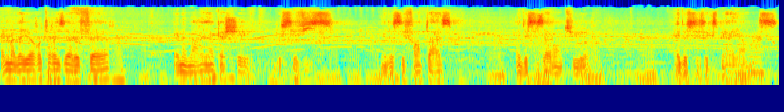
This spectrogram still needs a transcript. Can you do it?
Elle m'a d'ailleurs autorisé à le faire et ne m'a rien caché de ses vices et de ses fantasmes et de ses aventures et de ses expériences.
